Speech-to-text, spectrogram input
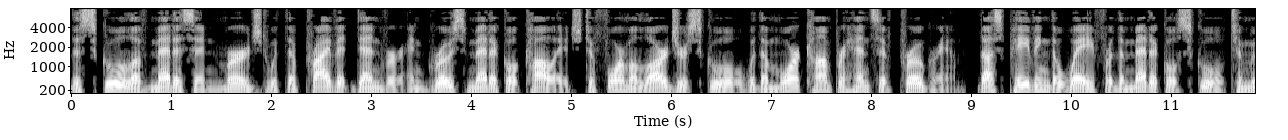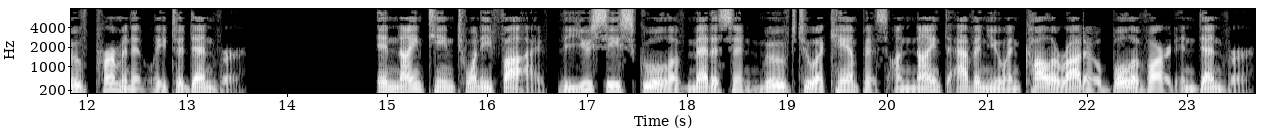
the School of Medicine merged with the private Denver and Gross Medical College to form a larger school with a more comprehensive program, thus paving the way for the medical school to move permanently to Denver. In 1925, the UC School of Medicine moved to a campus on 9th Avenue and Colorado Boulevard in Denver.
